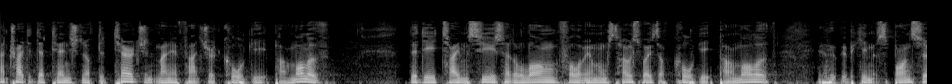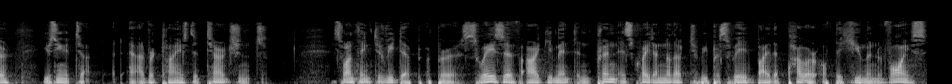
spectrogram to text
attracted the attention of detergent manufacturer Colgate Palmolive. The daytime series had a long following amongst housewives of Colgate Palmolive, who became its sponsor, using it to advertise detergent. It's one thing to read a, a persuasive argument in print. It's quite another to be persuaded by the power of the human voice,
